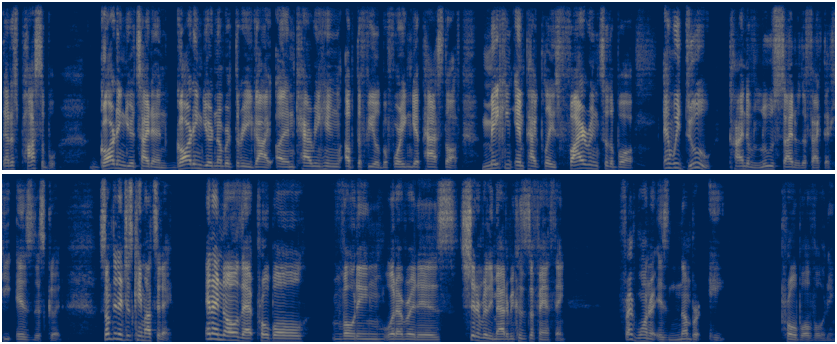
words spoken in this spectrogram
that is possible guarding your tight end, guarding your number three guy, uh, and carrying him up the field before he can get passed off, making impact plays, firing to the ball. And we do kind of lose sight of the fact that he is this good. Something that just came out today. And I know that Pro Bowl voting, whatever it is, shouldn't really matter because it's a fan thing. Fred Warner is number eight Pro Bowl voting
